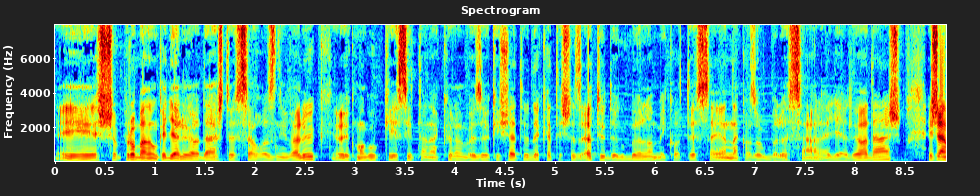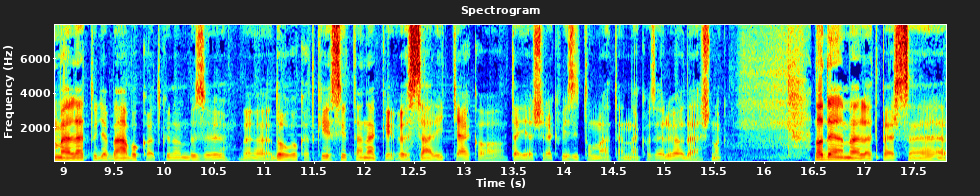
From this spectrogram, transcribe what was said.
és próbálunk egy előadást összehozni velük, ők maguk készítenek különböző kis etüdeket, és az etüdökből, amik ott összejönnek, azokból összeáll egy előadás, és emellett ugye bábokat, különböző dolgokat készítenek, összeállítják a teljes rekvizitumát ennek az előadásnak. Na de emellett persze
